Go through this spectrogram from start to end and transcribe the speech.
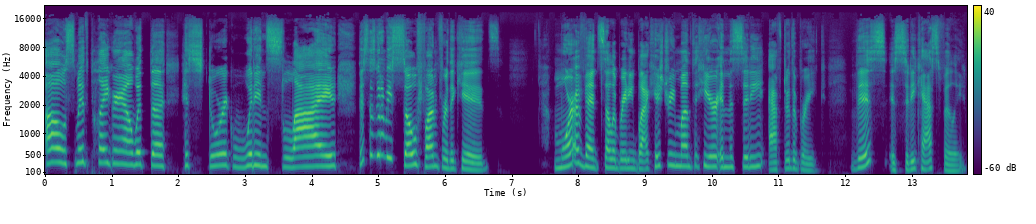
Oh, Smith Playground with the historic wooden slide. This is going to be so fun for the kids. More events celebrating Black History Month here in the city after the break. This is CityCast Philly.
